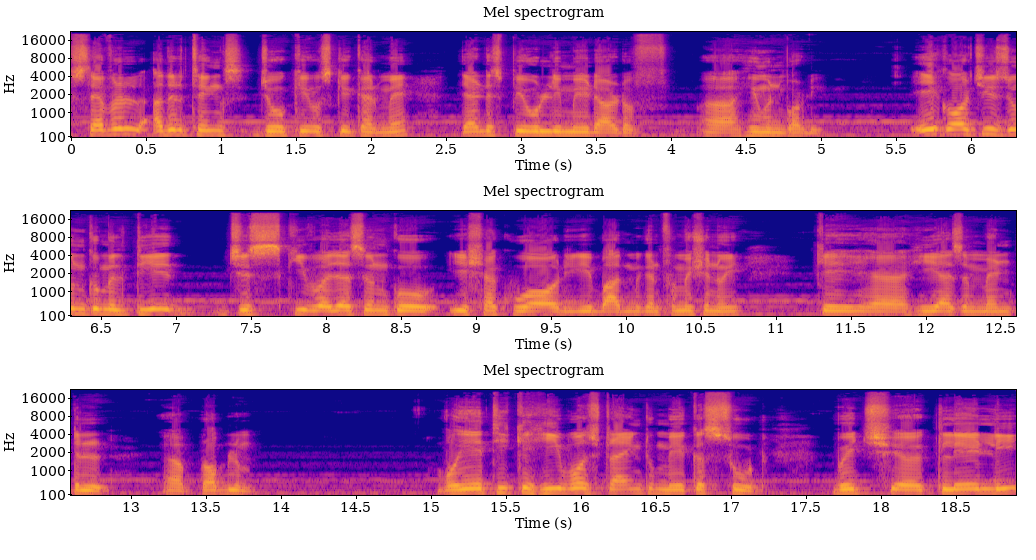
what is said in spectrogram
سیورل ادر تھنگس جو کہ اس کے گھر میں that is purely made out of human body ایک اور چیز جو ان کو ملتی ہے جس کی وجہ سے ان کو یہ شک ہوا اور یہ بعد میں کنفرمیشن ہوئی کہ he has a mental problem وہ یہ تھی کہ he was trying to make a suit which clearly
